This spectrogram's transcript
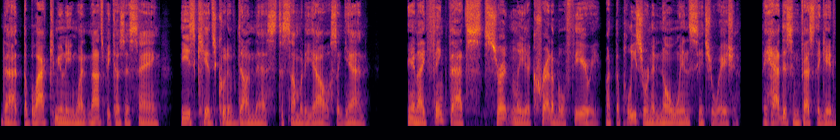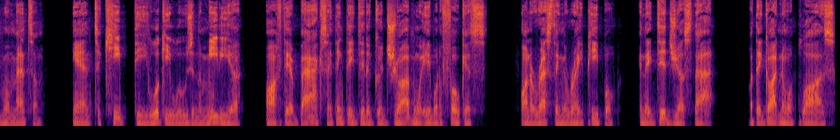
that the black community went nuts because they're saying these kids could have done this to somebody else again. And I think that's certainly a credible theory, but the police are in a no win situation. They had this investigative momentum. And to keep the looky loos in the media off their backs, I think they did a good job and were able to focus on arresting the right people. And they did just that. But they got no applause.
